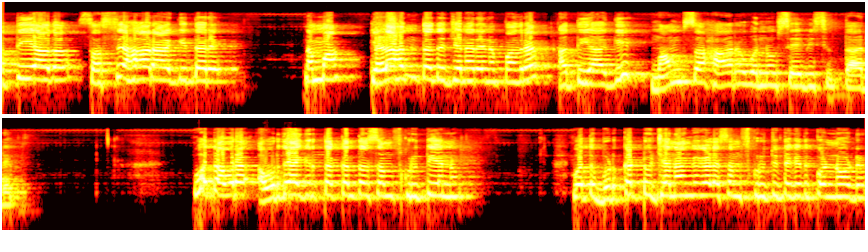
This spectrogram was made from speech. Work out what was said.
ಅತಿಯಾದ ಸಸ್ಯಾಹಾರ ಆಗಿದ್ದಾರೆ ನಮ್ಮ ಕೆಳ ಹಂತದ ಜನರೇನಪ್ಪ ಅಂದರೆ ಅತಿಯಾಗಿ ಮಾಂಸಾಹಾರವನ್ನು ಸೇವಿಸುತ್ತಾರೆ. ಇವತ್ತು ಅವರ, ಅವ್ರದ್ದೇ ಆಗಿರ್ತಕ್ಕಂಥ ಸಂಸ್ಕೃತಿಯನ್ನು, ಇವತ್ತು ಬುಡಕಟ್ಟು ಜನಾಂಗಗಳ ಸಂಸ್ಕೃತಿ ತೆಗೆದುಕೊಂಡು ನೋಡ್ರಿ.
